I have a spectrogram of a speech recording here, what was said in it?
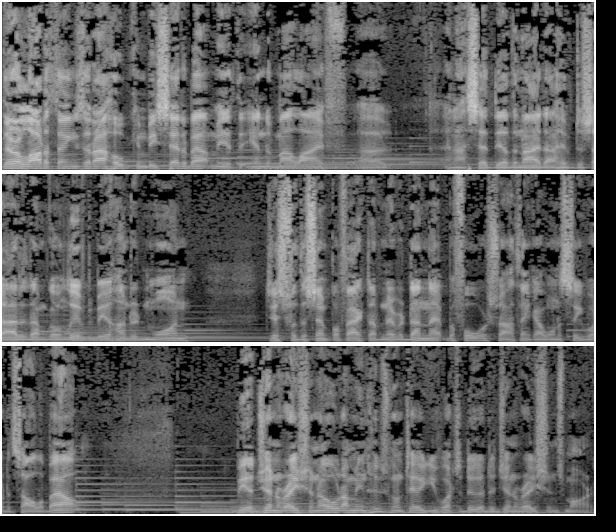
There are a lot of things that I hope can be said about me at the end of my life. Uh, and I said the other night, I have decided I'm going to live to be 101 just for the simple fact I've never done that before. So I think I want to see what it's all about be a generation old. I mean, who's going to tell you what to do at the generations mark?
